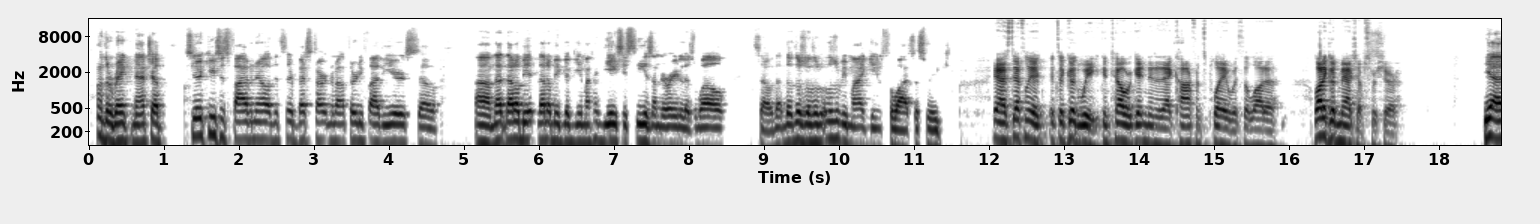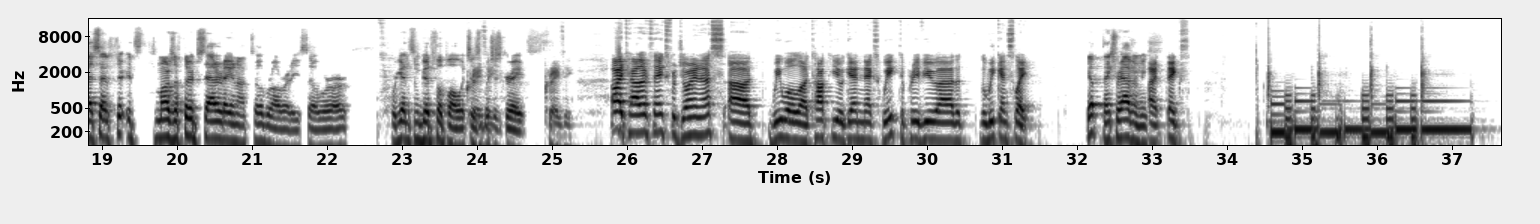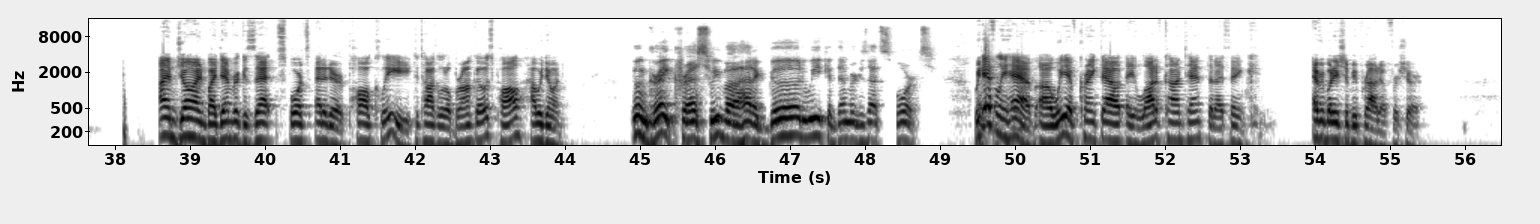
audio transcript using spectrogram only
the ranked matchup. Syracuse is five and zero. Oh. That's their best start in about 35 years. So um, that that'll be that'll be a good game. I think the ACC is underrated as well. So that, those those those will be my games to watch this week. Yeah, it's definitely a, it's a good week. You can tell we're getting into that conference play with a lot of a lot of good matchups for sure. Yeah, it's th- it's tomorrow's the third Saturday in October already, so we're we're getting some good football, which Crazy. is which is great. Crazy. All right, Tyler, thanks for joining us. Uh, we will uh, talk to you again next week to preview uh, the, the weekend slate. Yep, thanks for having me. All right, thanks. I am joined by Denver Gazette sports editor Paul Klee to talk a little Broncos. Paul, how we doing? Doing great, Chris. We've uh, had a good week at Denver Gazette Sports. We definitely have. Uh, we have cranked out a lot of content that I think everybody should be proud of for sure.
